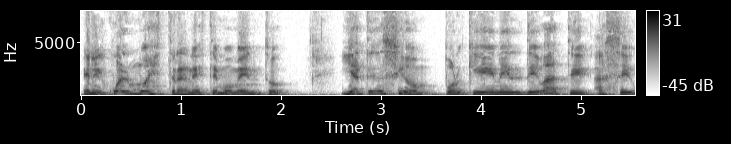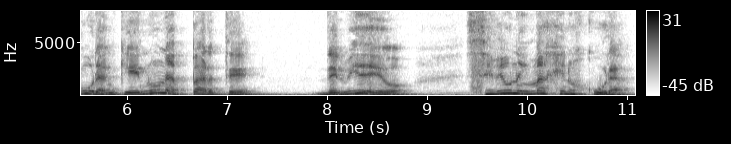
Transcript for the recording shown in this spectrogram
en el cual muestran este momento, y atención, porque en el debate aseguran que en una parte del video se ve una imagen oscura.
